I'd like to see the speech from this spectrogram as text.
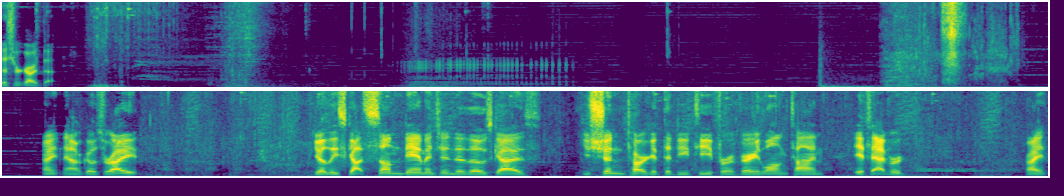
Disregard that. Right, now it goes right. You at least got some damage into those guys. You shouldn't target the DT for a very long time, if ever. Right?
